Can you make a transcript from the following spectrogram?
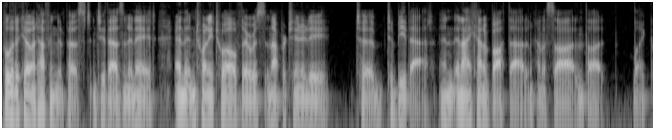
politico and huffington post in 2008 and then in 2012 there was an opportunity to to be that, and and I kind of bought that and kind of saw it and thought like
